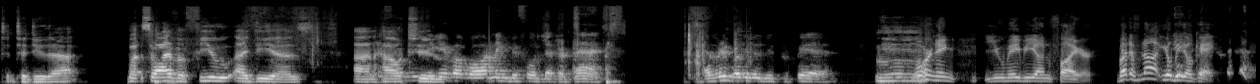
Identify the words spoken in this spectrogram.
to, to do that. But so I have a few ideas on how If only we to. give a warning before that attacks. Everybody will be prepared. Mm, Warning, you may be on fire. But if not, you'll be okay.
